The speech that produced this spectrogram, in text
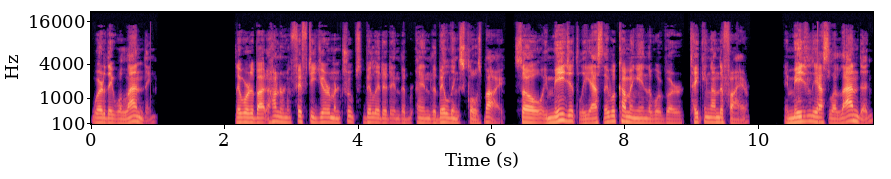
where they were landing, there were about 150 German troops billeted in the in the buildings close by. So immediately, as they were coming in, they were, were taking under fire. Immediately as they landed,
